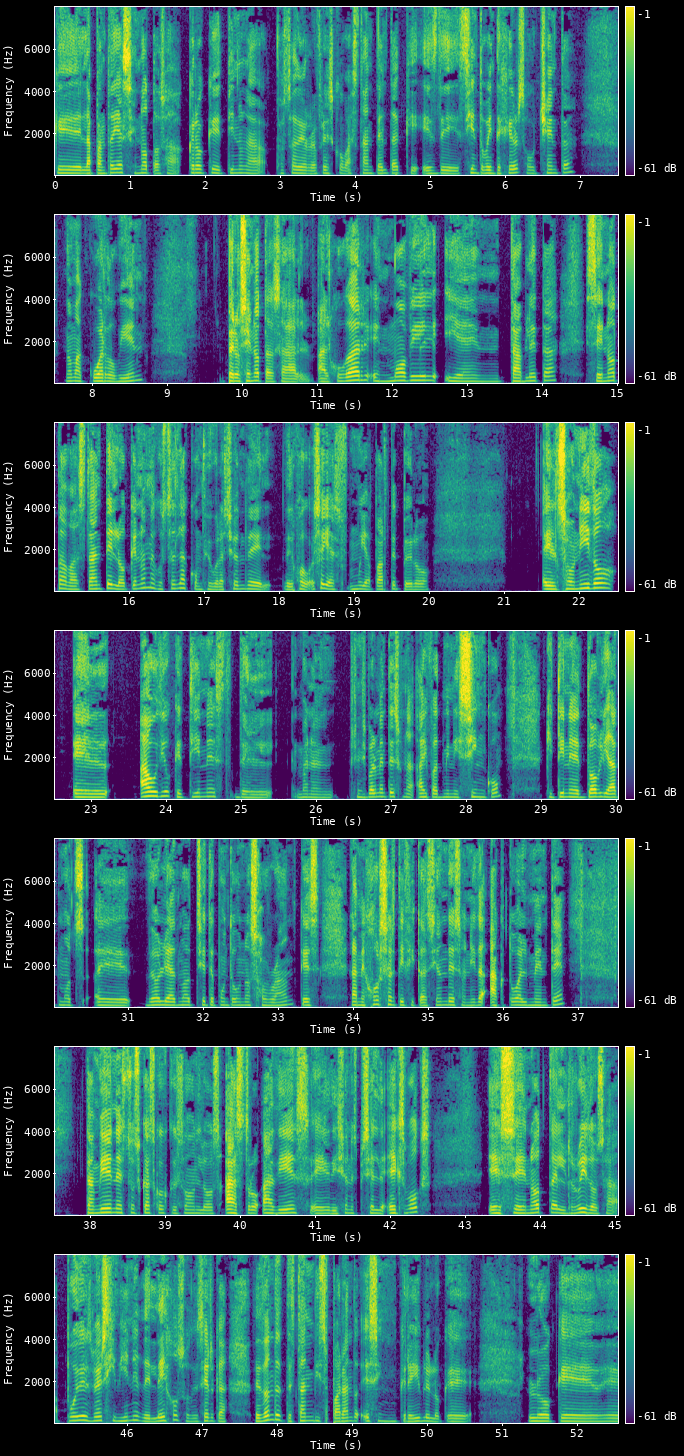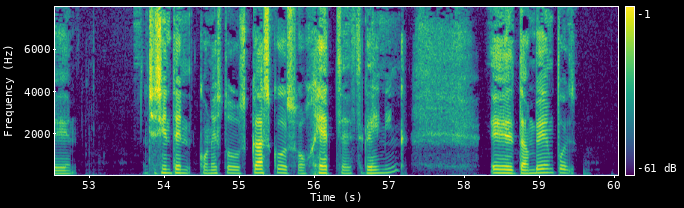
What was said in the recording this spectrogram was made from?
que la pantalla se nota, o sea, creo que tiene una tasa de refresco bastante alta que es de 120 Hz o 80 no me acuerdo bien, pero se nota, o sea, al, jugar en móvil y en tableta se nota bastante. Lo que no me gusta es la configuración del, del juego, eso ya es muy aparte, pero el sonido, el audio que tienes del, bueno, principalmente es una iPad mini 5 que tiene Dolby Atmos eh, Atmos 7.1 Surround que es la mejor certificación de sonido actualmente también estos cascos que son los Astro A10 eh, edición especial de Xbox. Eh, se nota el ruido, o sea, puedes ver si viene de lejos o de cerca, de dónde te están disparando, es increíble lo que lo que se sienten con estos cascos o headsets gaming. también pues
